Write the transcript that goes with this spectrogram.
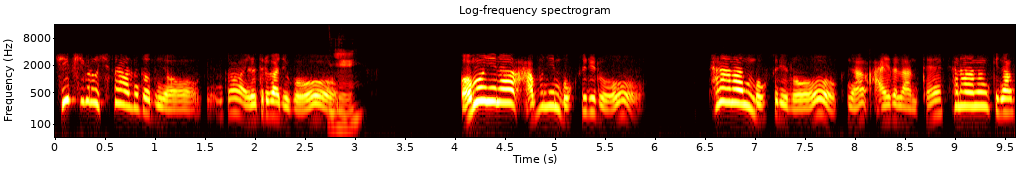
기입식으로 싫어하거든요. 그러니까 예를 들어 가지고 예. 어머니나 아버님 목소리로 편안한 목소리로 그냥 아이들한테 편안한 그냥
